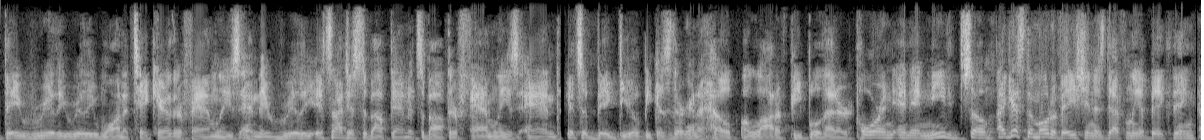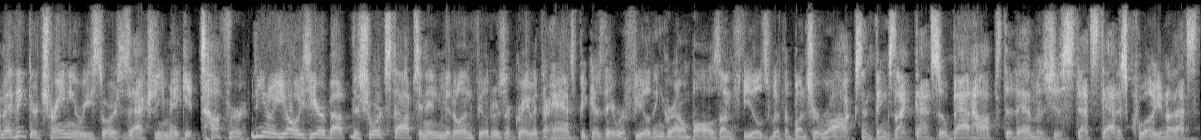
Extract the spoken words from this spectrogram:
they really, really want to take care of their families, and they really. It's not just about them; it's about their families. And it's a big deal because they're going to help a lot of people that are poor and, and, and needed. So I guess the motivation is definitely a big thing. And I think their training resources actually make it tougher. You know, you always hear about the shortstops and in middle infielders are great with their hands because they were fielding ground balls on fields with a bunch of rocks and things like that. So bad hops to them is just that status quo. You know, that's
